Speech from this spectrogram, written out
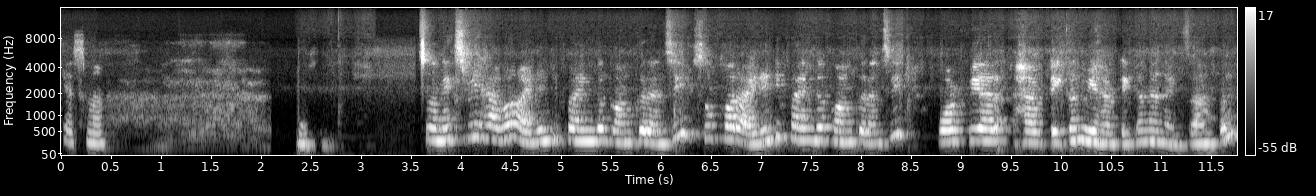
Yes, ma'am. So next we have a identifying the concurrency. So for identifying the concurrency, what we are have taken, we have taken an example.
